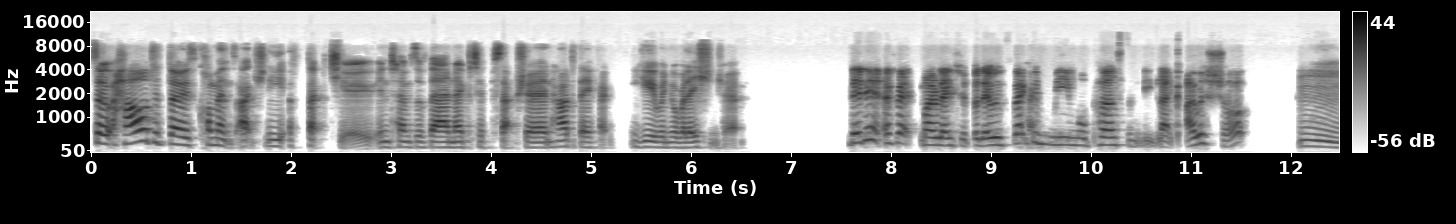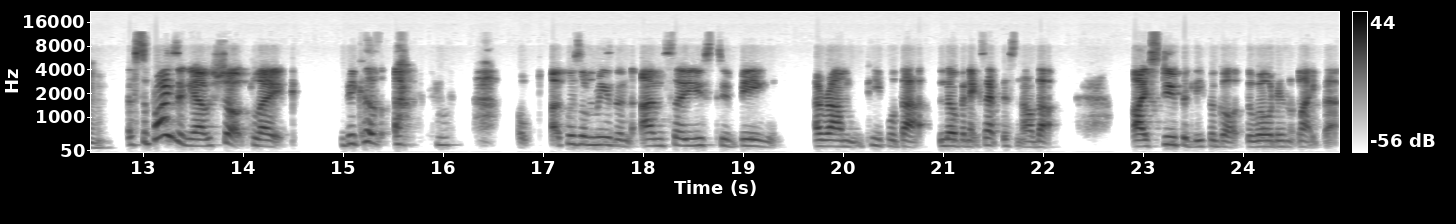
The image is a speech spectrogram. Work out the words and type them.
So, how did those comments actually affect you in terms of their negative perception? How did they affect you and your relationship? They didn't affect my relationship, but they affected okay. me more personally. Like, I was shocked. Mm. Surprisingly, I was shocked, like, because for some reason, I'm so used to being around people that love and accept this now that I stupidly forgot the world isn't like that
